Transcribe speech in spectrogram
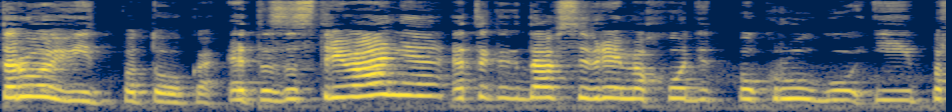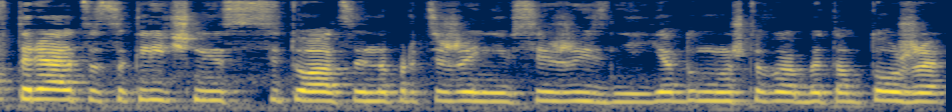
Второй вид потока — это застревание. Это когда все время ходит по кругу и повторяются цикличные ситуации на протяжении всей жизни. Я думаю, что вы об этом тоже...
